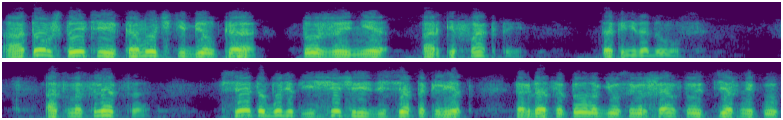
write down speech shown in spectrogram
А о том, что эти комочки белка тоже не артефакты, так и не додумался. Осмысляться все это будет еще через десяток лет — когда цитологи усовершенствуют технику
